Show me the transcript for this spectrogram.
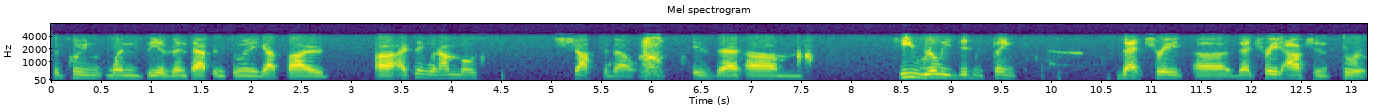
between when the event happened to when he got fired. Uh, I think what I'm most shocked about is that um, he really didn't think that trade uh, that trade option through.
